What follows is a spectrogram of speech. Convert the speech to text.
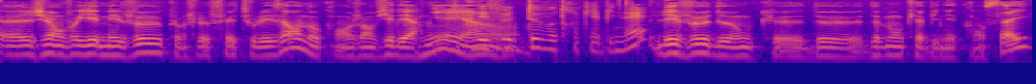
euh, j'ai envoyé mes vœux comme je le fais tous les ans, donc en janvier dernier. Les hein, vœux de votre cabinet. les vœux donc euh, de, de mon cabinet de conseil.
